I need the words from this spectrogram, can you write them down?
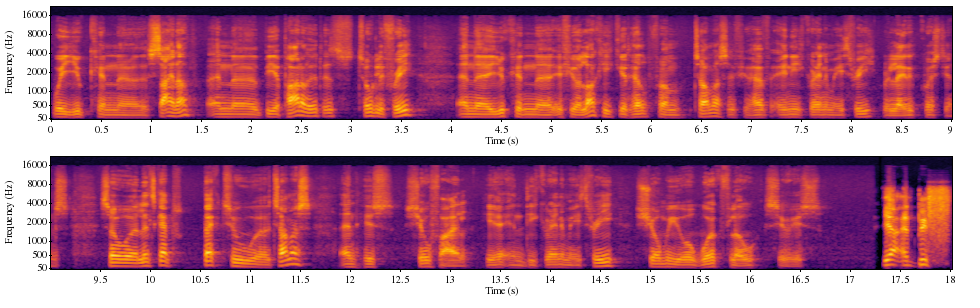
where you can uh, sign up and uh, be a part of it. It's totally free. And uh, you can, uh, if you're lucky, get help from Thomas if you have any GrandMA 3 related questions. So uh, let's get back to Thomas and his show file here in the GrandMA 3 Show Me Your Workflow series. Yeah, and bef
